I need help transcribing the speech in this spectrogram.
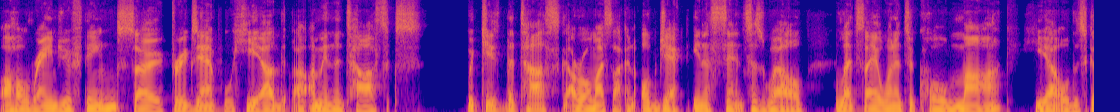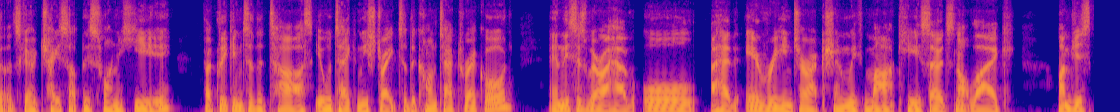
a whole range of things. So for example, here I'm in the tasks, which is the tasks are almost like an object in a sense as well. Let's say I wanted to call Mark here, or let's go, let's go chase up this one here. If I click into the task, it will take me straight to the contact record. And this is where I have all, I have every interaction with Mark here. So it's not like I'm just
